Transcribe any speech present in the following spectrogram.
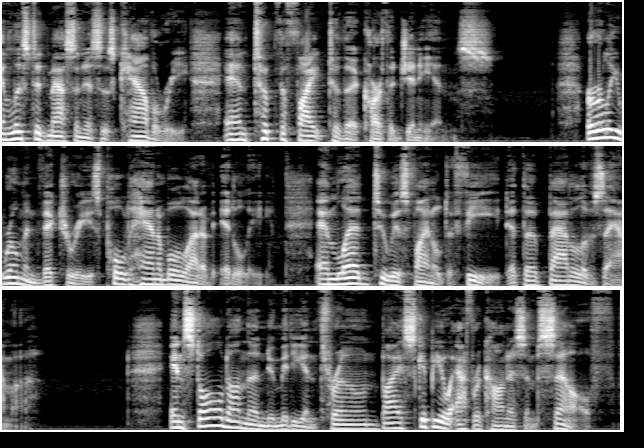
enlisted Massinissa's cavalry and took the fight to the Carthaginians. Early Roman victories pulled Hannibal out of Italy and led to his final defeat at the Battle of Zama. Installed on the Numidian throne by Scipio Africanus himself,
